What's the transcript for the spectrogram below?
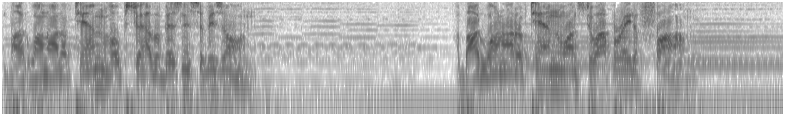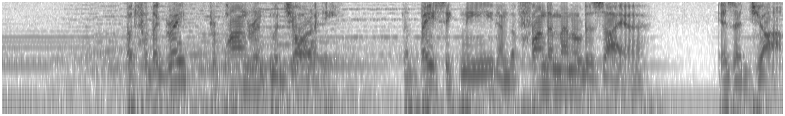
About one out of 10 hopes to have a business of his own. About one out of 10 wants to operate a farm. But for the great preponderant majority, the basic need and the fundamental desire is a job.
